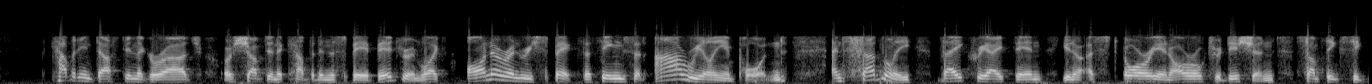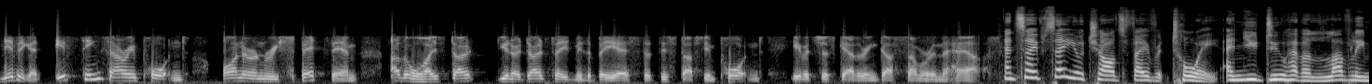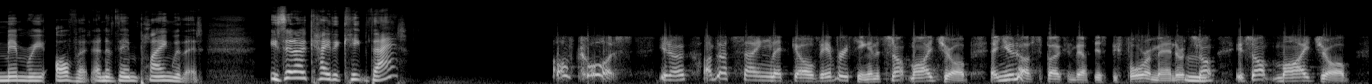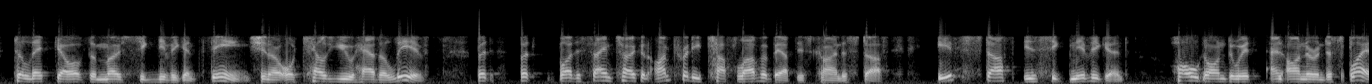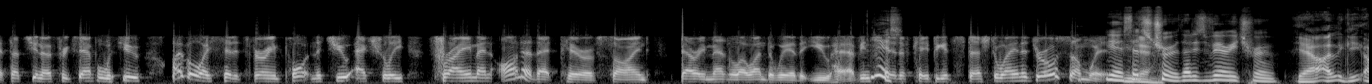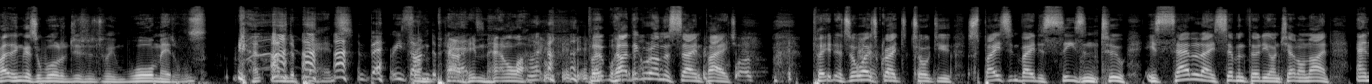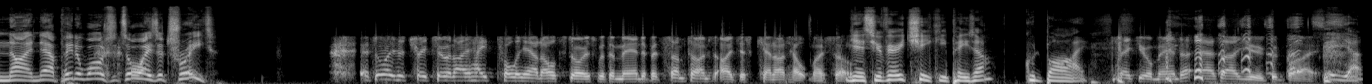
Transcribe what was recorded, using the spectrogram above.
covered in dust in the garage or shoved in a cupboard in the spare bedroom. Like, honour and respect the things that are really important, and suddenly they create then, you know, a story, an oral tradition, something significant. If things are important, honour and respect them. Otherwise, don't. You know, don't feed me the BS that this stuff's important if it's just gathering dust somewhere in the house. And so, say your child's favourite toy, and you do have a lovely memory of it and of them playing with it. Is it okay to keep that? Of course. You know, I'm not saying let go of everything, and it's not my job. And you know, I've spoken about this before, Amanda. It's mm. not. It's not my job to let go of the most significant things, you know, or tell you how to live. But by the same token, I'm pretty tough love about this kind of stuff. If stuff is significant, hold on to it and honor and display it. That's, you know, for example, with you, I've always said it's very important that you actually frame and honor that pair of signed Barry Manilow underwear that you have instead Yes. of keeping it stashed away in a drawer somewhere. Yes, that's Yeah. true. That is very true. Yeah, I think I think there's a world of difference between war medals and underpants. Barry's from underpants. Barry Manilow. but well, I think we're on the same page. Pete, it's always great to talk to you. Space Invaders Season 2 is Saturday, 7.30 on Channel 9 and 9. Now, Peter Walsh, it's always a treat. It's always a treat too, and I hate pulling out old stories with Amanda, but sometimes I just cannot help myself. Yes, you're very cheeky, Peter. Goodbye. Thank you, Amanda, as are you. Goodbye. See ya.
